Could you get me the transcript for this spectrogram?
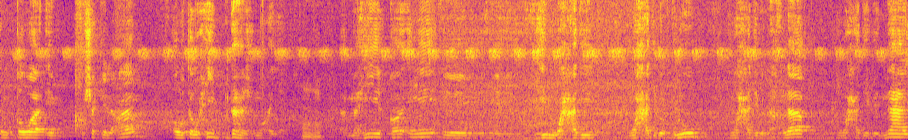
القوائم بشكل عام أو توحيد نهج معين. أما هي قائمة آه، آه، هي موحدة موحدة بالقلوب موحدة بالأخلاق موحدة بالنهج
